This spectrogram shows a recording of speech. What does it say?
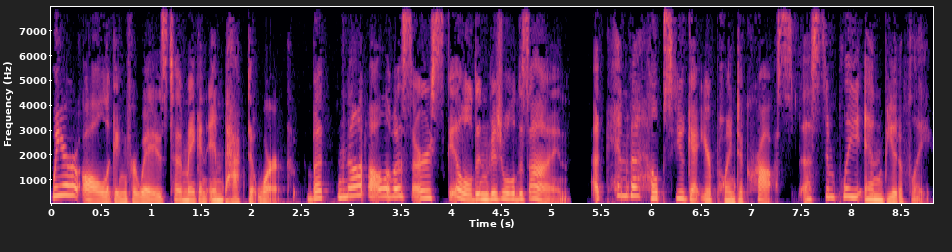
we're all looking for ways to make an impact at work, but not all of us are skilled in visual design. Uh, Canva helps you get your point across uh, simply and beautifully.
